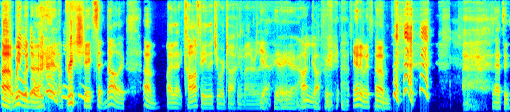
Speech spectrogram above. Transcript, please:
uh we would uh appreciate that dollar um By that coffee that you were talking about earlier. yeah yeah yeah hot Mm. coffee anyways um that's it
